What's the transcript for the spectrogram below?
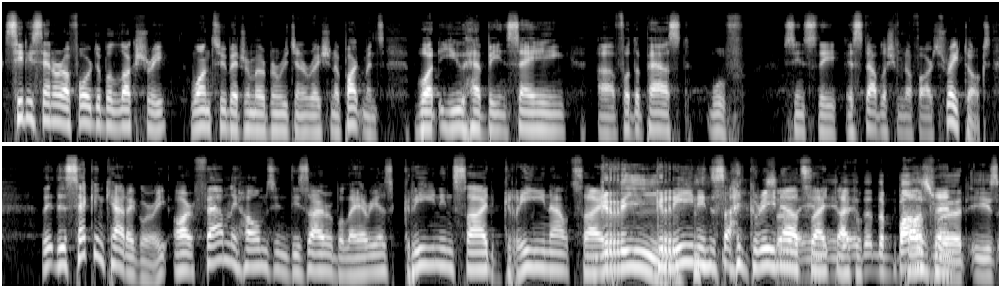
city center affordable luxury, one two bedroom urban regeneration apartments. What you have been saying uh, for the past woof since the establishment of our straight talks. The, the second category are family homes in desirable areas, green inside, green outside, Green. green inside, green So outside in- in type the, the, the buzzword is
